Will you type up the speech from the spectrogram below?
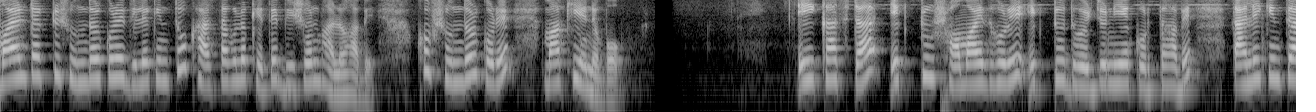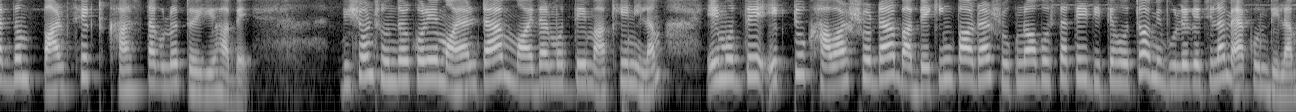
ময়ানটা একটু সুন্দর করে দিলে কিন্তু খাস্তাগুলো খেতে ভীষণ ভালো হবে। খুব সুন্দর করে মাখিয়ে নেব। এই কাজটা একটু সময় ধরে, একটু ধৈর্য নিয়ে করতে হবে তাহলে কিন্তু একদম পারফেক্ট খাস্তাগুলো তৈরি হবে। ভীষণ সুন্দর করে ময়ানটা ময়দার মধ্যে মাখিয়ে নিলাম। এর মধ্যে একটু খাওয়ার সোডা বা বেকিং পাউডার শুকনো অবস্থাতেই দিতে হতো, আমি ভুলে গেছিলাম, এখন দিলাম।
